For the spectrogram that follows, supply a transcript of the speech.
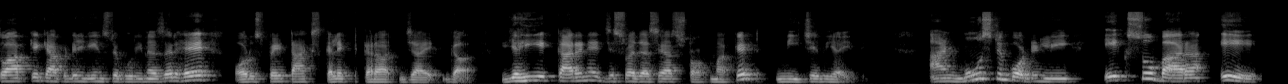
तो आपके कैपिटल गेन्स पे पूरी नज़र है और उस पर टैक्स कलेक्ट करा जाएगा। यही एक कारण है जिस वजह से आज स्टॉक मार्केट नीचे भी आई थी। एंड मोस्ट इंपॉर्टेंटली 112 ए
